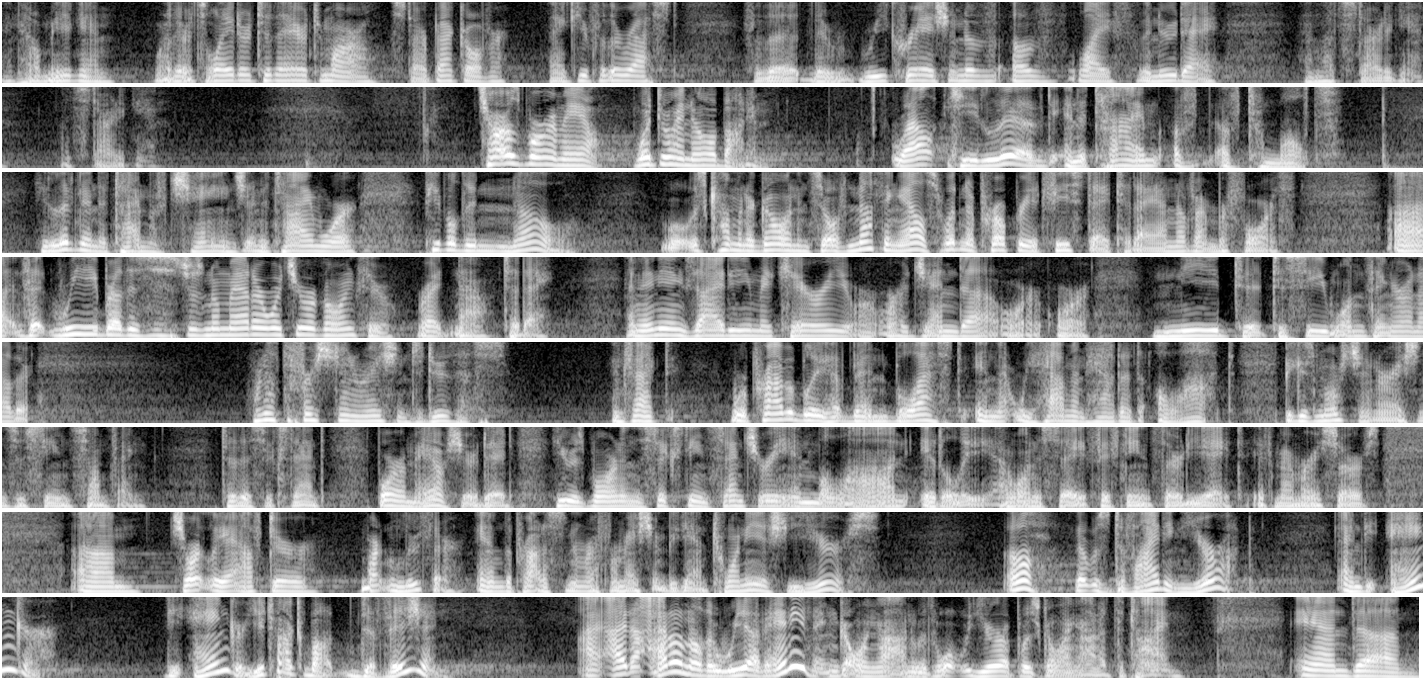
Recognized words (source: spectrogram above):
and help me again whether it's later today or tomorrow, start back over. Thank you for the rest, for the, the recreation of, of life, the new day. And let's start again. Let's start again. Charles Borromeo, what do I know about him? Well, he lived in a time of, of tumult. He lived in a time of change, in a time where people didn't know what was coming or going. And so, if nothing else, what an appropriate feast day today on November 4th uh, that we, brothers and sisters, no matter what you are going through right now, today, and any anxiety you may carry or, or agenda or, or need to, to see one thing or another, we're not the first generation to do this. In fact, we probably have been blessed in that we haven't had it a lot because most generations have seen something to this extent. Borromeo sure did. He was born in the 16th century in Milan, Italy. I want to say 1538, if memory serves. Um, shortly after Martin Luther and the Protestant Reformation began, 20 ish years. Oh, that was dividing Europe. And the anger, the anger, you talk about division. I, I, I don't know that we have anything going on with what Europe was going on at the time. And, um,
